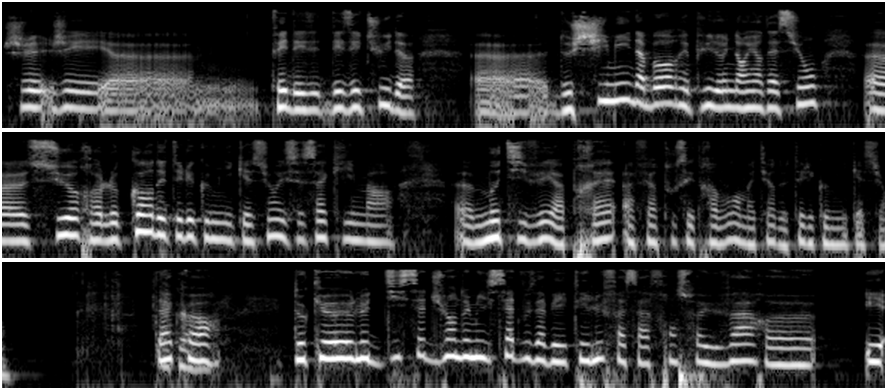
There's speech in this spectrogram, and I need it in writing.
J'ai euh, fait des, des études euh, de chimie d'abord et puis une orientation euh, sur le corps des télécommunications et c'est ça qui m'a euh, motivé après à faire tous ces travaux en matière de télécommunications. D'accord. Donc euh, le 17 juin 2007, vous avez été élu face à François Huvard euh, et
